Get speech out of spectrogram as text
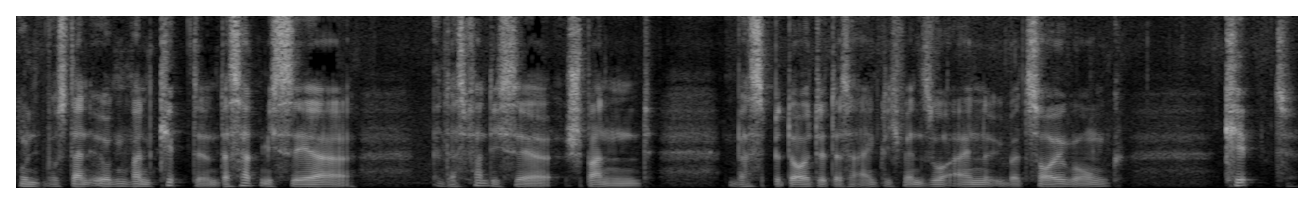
Und wo es dann irgendwann kippte. Und das hat mich sehr, das fand ich sehr spannend. Was bedeutet das eigentlich, wenn so eine Überzeugung kippt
